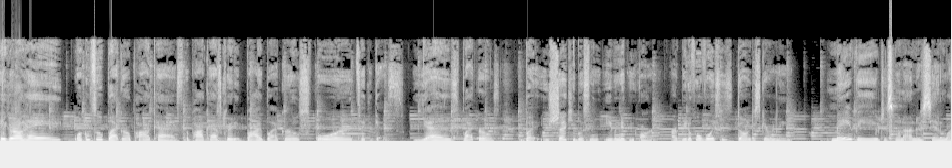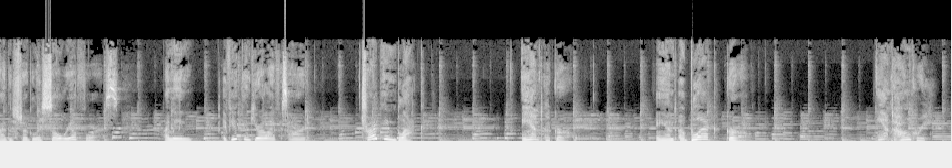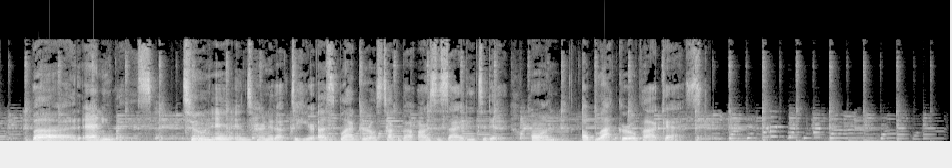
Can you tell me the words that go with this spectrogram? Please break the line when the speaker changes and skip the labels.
Hey girl, hey! Welcome to Black Girl Podcast, the podcast created by black girls for, take a guess. Yes, black girls. But you should keep listening even if you aren't. Our beautiful voices don't discriminate.
Maybe you just want to understand why the struggle is so real for us. I mean, if you think your life is hard, try being black. And a girl. And a black girl. And hungry.
But, anyways, tune in and turn it up to hear us black girls talk about our society today on a Black Girl Podcast.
